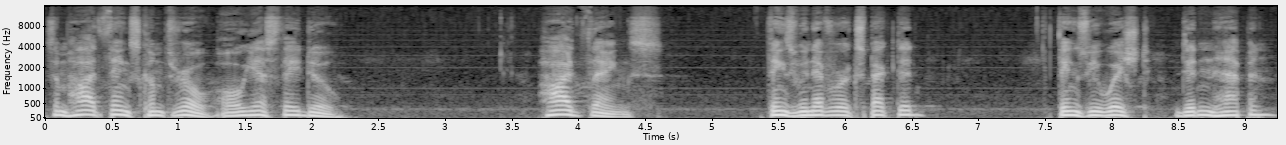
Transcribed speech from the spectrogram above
Some hard things come through. Oh, yes, they do. Hard things. Things we never expected. Things we wished didn't happen.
